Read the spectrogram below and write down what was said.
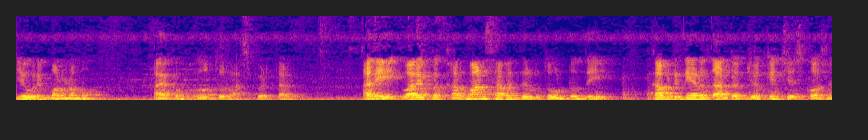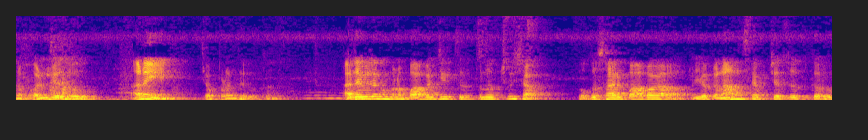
ఎవరి మరణమో ఆ యొక్క భగవంతుడు రాసి పెడతాడు. అది వారి యొక్క కర్మానుసారం జరుగుతూ ఉంటుంది. కాబట్టి నేను దాంట్లో జోక్యం చేసుకోవాల్సిన పని లేదు అని చెప్పడం జరుగుతుంది. అదేవిధంగా మనం బాబా జీవితంలో చూసాం ఒకసారి బాబా ఈ యొక్క నానాసాహెబ్ చంద్రకరు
